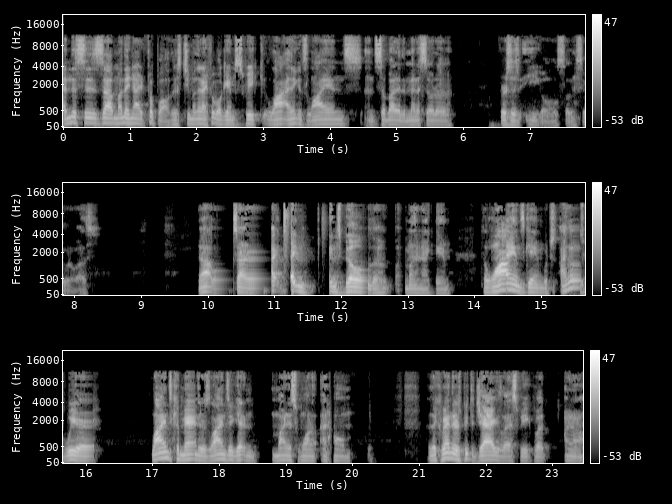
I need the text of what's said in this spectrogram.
And this is uh, Monday Night Football. There's two Monday Night Football games this week. I think it's Lions and somebody the Minnesota versus Eagles. Let me see what it was. Not sorry, Titan, Titans Bill the Monday night game. The Lions game, which I thought was weird. Lions Commanders. Lions are getting minus one at home. And the Commanders beat the Jags last week, but I don't know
